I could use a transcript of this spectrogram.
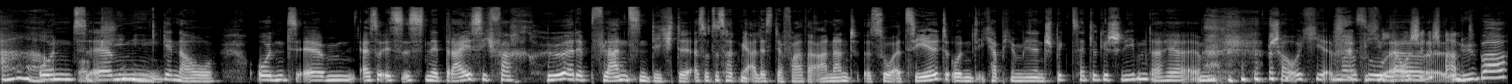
Ah, und okay. ähm, genau. Und ähm, also es ist eine 30-fach höhere Pflanzendichte. Also das hat mir alles der Vater Anand so erzählt und ich habe hier mir einen Spickzettel geschrieben, daher ähm, schaue ich hier immer so äh, rüber.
